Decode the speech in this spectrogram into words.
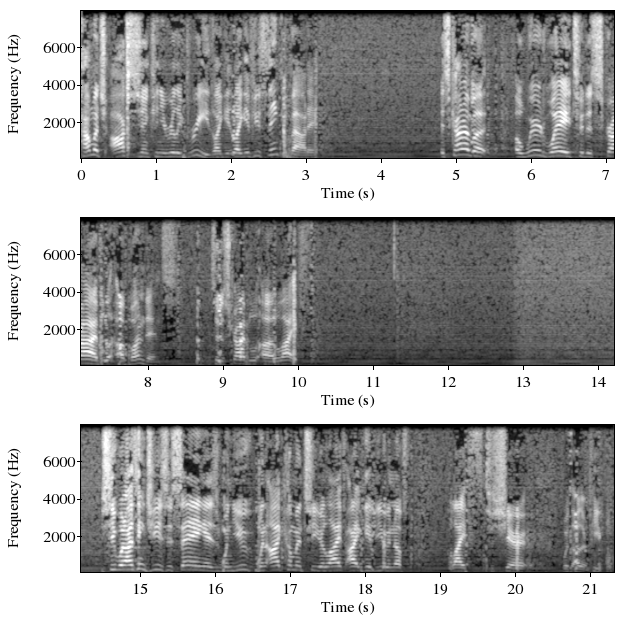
how much oxygen can you really breathe? Like, like if you think about it, it's kind of a, a weird way to describe abundance, to describe uh, life. You see, what I think Jesus is saying is when, you, when I come into your life, I give you enough life to share it with other people.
